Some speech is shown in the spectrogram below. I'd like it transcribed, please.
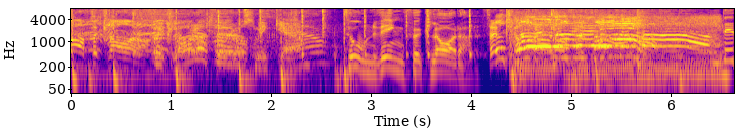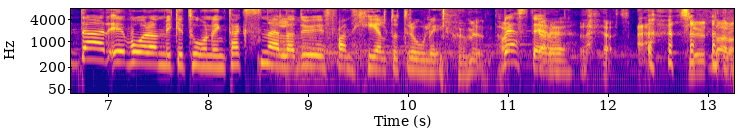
bara förklara Förklara för oss, Micke Tornving förklarar. Fan, Det där är våran Micke Tornving. Tack snälla, du är fan helt otrolig. Men. Bäst är du. Sluta då.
